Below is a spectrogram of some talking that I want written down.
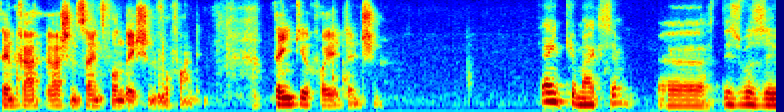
thank Russian Science Foundation for funding. Thank you for your attention. Thank you, Maxim. Uh, this was a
